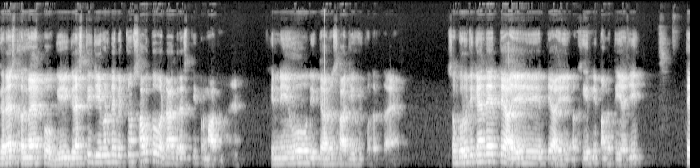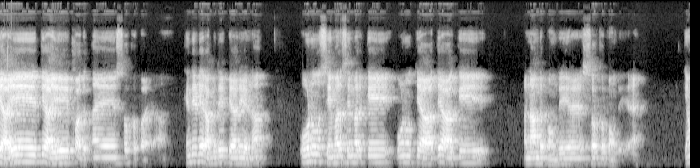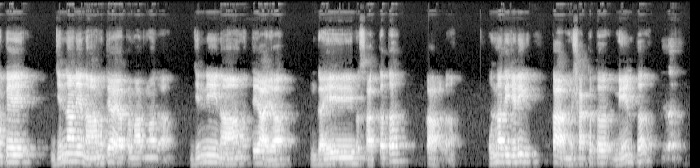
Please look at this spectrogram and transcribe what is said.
ਗ੍ਰਸਤ ਮੈਂ ਭੋਗੀ ਗ੍ਰਸਤੀ ਜੀਵਨ ਦੇ ਵਿੱਚੋਂ ਸਭ ਤੋਂ ਵੱਡਾ ਗ੍ਰਸਤੀ ਪ੍ਰਮਾਤਮਾ ਹੈ। ਕਿੰਨੀ ਉਹਦੀ ਪਿਆਰ ਸਾਜੀ ਹੋਈ ਕੁਦਰਤ ਹੈ। ਸੋ ਗੁਰੂ ਜੀ ਕਹਿੰਦੇ, ਧਿਆਏ ਧਿਆਏ ਅਖੀਰਲੀ ਪੰਕਤੀ ਹੈ ਜੀ। ਧਿਆਏ ਧਿਆਏ ਭਗਤੈ ਸੁਖ ਪਾਇਆ। ਕਹਿੰਦੇ ਜਿਹੜੇ ਰੱਬ ਦੇ ਪਿਆਰੇ ਹੈ ਨਾ ਉਹਨੂੰ ਸਿਮਰ ਸਿਮਰ ਕੇ, ਉਹਨੂੰ ਧਿਆ ਧਿਆ ਕੇ ਆਨੰਦ ਪਾਉਂਦੇ ਐ, ਸੁਖ ਪਾਉਂਦੇ ਐ। ਕਿਉਂਕਿ ਜਿਨ੍ਹਾਂ ਨੇ ਨਾਮ ਧਿਆਇਆ ਪ੍ਰਮਾਤਮਾ ਦਾ ਜਿਨ੍ਹਾਂ ਨਾਮ ਧਿਆਇਆ ਗਏ ਮਸਕਤ ਕਾਲ ਉਹਨਾਂ ਦੀ ਜਿਹੜੀ ਘਾ ਮਸ਼ਕਤ ਮਿਹਨਤ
